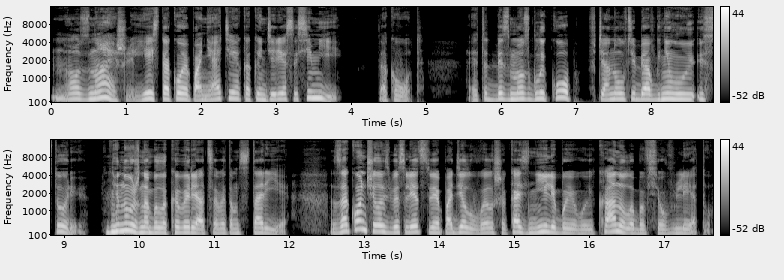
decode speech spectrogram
Но знаешь ли, есть такое понятие, как интересы семьи. Так вот, этот безмозглый коп втянул тебя в гнилую историю. Не нужно было ковыряться в этом старье. Закончилось бы следствие по делу Вэлша, казнили бы его и кануло бы все в лету.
